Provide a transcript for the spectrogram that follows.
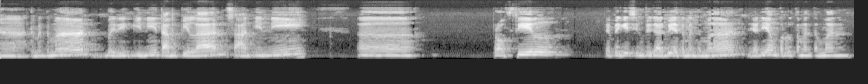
Nah, teman-teman, begini tampilan saat ini eh, profil PPG SIMPKB ya teman-teman. Jadi yang perlu teman-teman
